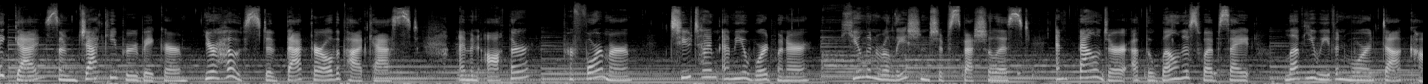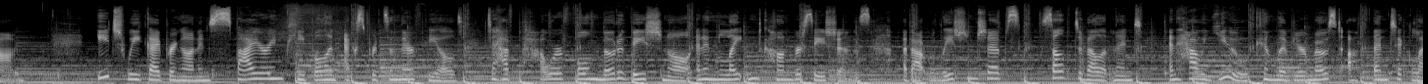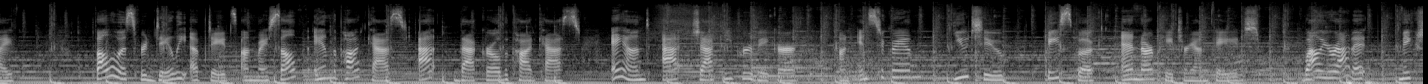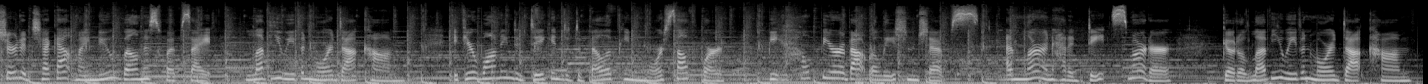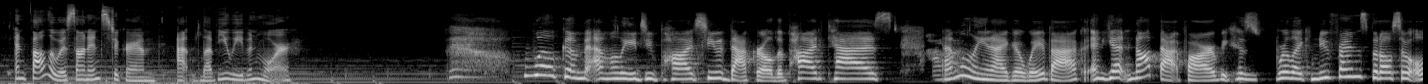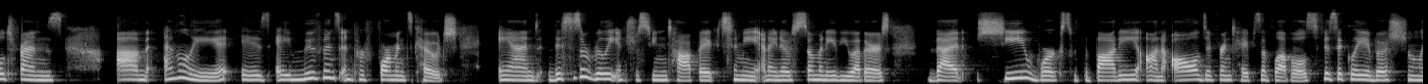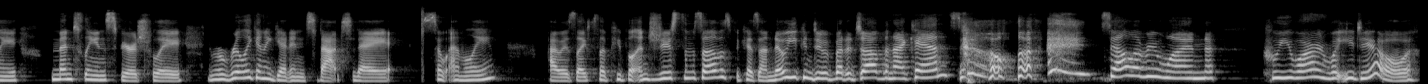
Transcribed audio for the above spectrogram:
Hey guys, I'm Jackie Brubaker, your host of That Girl the Podcast. I'm an author, performer, two time Emmy Award winner, human relationship specialist, and founder of the wellness website loveyouevenmore.com. Each week, I bring on inspiring people and experts in their field to have powerful, motivational, and enlightened conversations about relationships, self development, and how you can live your most authentic life. Follow us for daily updates on myself and the podcast at That Girl the Podcast and at Jackie Brubaker on Instagram, YouTube, Facebook, and our Patreon page. While you're at it, make sure to check out my new wellness website, loveyouevenmore.com. If you're wanting to dig into developing more self worth, be healthier about relationships, and learn how to date smarter, go to loveyouevenmore.com and follow us on Instagram at Love You Even More. Welcome, Emily DuPont, to That Girl, the podcast. Hi. Emily and I go way back, and yet not that far because we're like new friends, but also old friends. Um, Emily is a movements and performance coach. And this is a really interesting topic to me. And I know so many of you others that she works with the body on all different types of levels physically, emotionally, mentally, and spiritually. And we're really going to get into that today. So, Emily, I always like to let people introduce themselves because I know you can do a better job than I can. So, tell everyone who you are and what you do.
